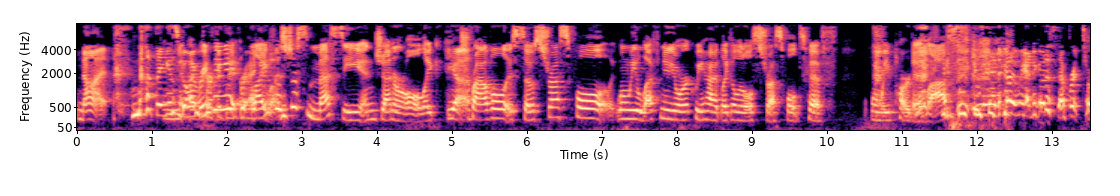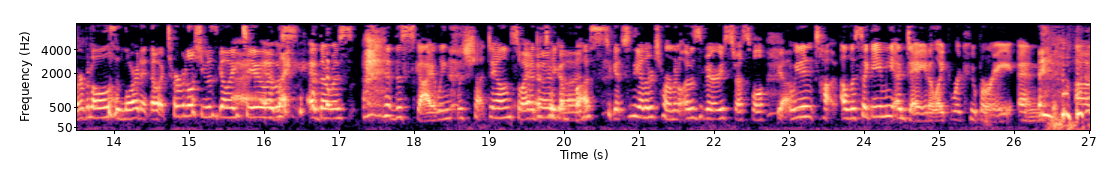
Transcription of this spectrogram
not. Nothing is going everything. For life is just messy in general. Like yeah. travel is so stressful. When we left New York, we had like a little stressful tiff when we parted last. we, had to go, we had to go to separate terminals, and Laura didn't know what terminal she was going to. Uh, and, was, like... and there was the Skylink was shut down, so I had to oh, take God. a bus to get to the other terminal. It was very stressful. Yeah. We didn't. talk. Alyssa gave me a day to like recuperate, and um,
